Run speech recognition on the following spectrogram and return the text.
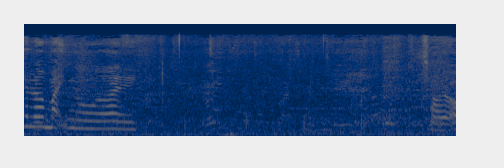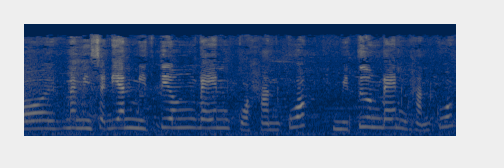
Hello mọi người. Trời ơi, nay mình sẽ đi ăn mì tương đen của Hàn Quốc. Mì tương đen của Hàn Quốc.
